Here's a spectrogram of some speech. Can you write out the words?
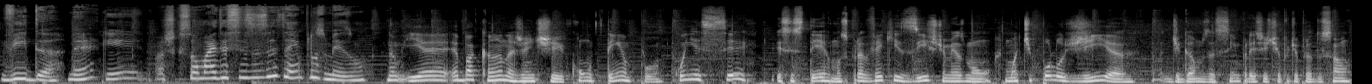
vida, né? Que acho que são mais esses exemplos mesmo. Não, e é, é bacana a gente, com o tempo, conhecer esses termos para ver que existe mesmo uma tipologia, digamos assim, para esse tipo de produção,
